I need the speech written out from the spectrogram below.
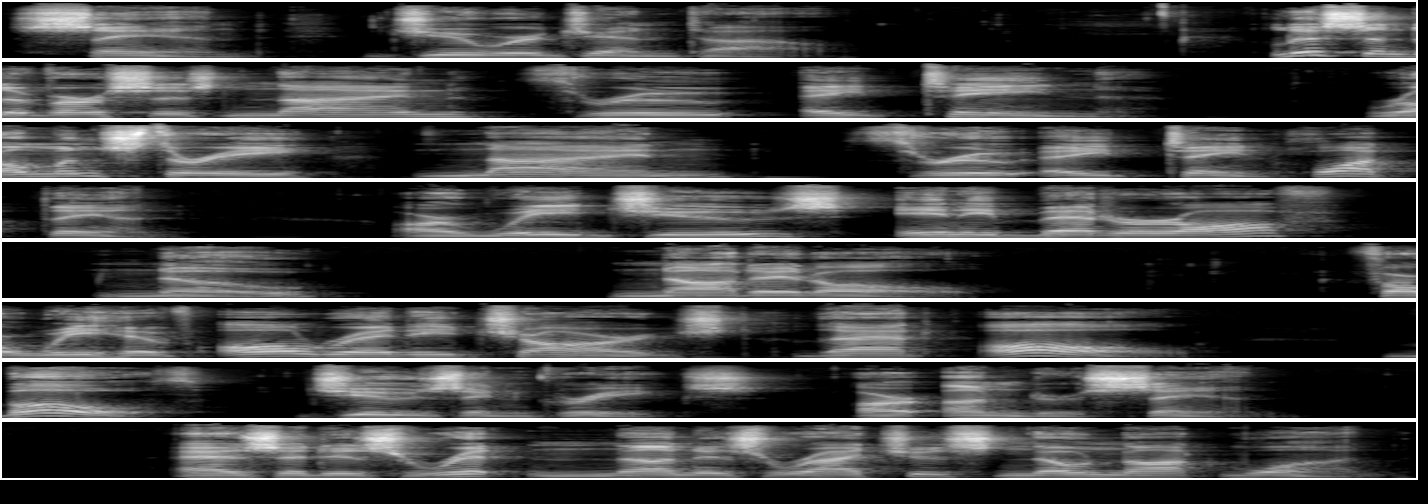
sinned, Jew or Gentile. Listen to verses 9 through 18. Romans 3 9 through 18. What then? Are we Jews any better off? No, not at all. For we have already charged that all, both Jews and Greeks, are under sin. As it is written, none is righteous, no, not one.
